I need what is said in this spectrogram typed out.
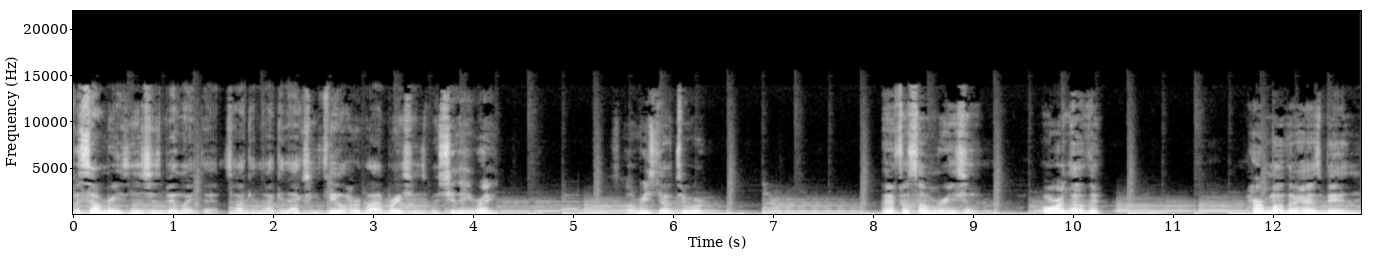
for some reason, it's just been like that. So I can I can actually feel her vibrations when shit ain't right. So I reached out to her. And for some reason or another, her mother has been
